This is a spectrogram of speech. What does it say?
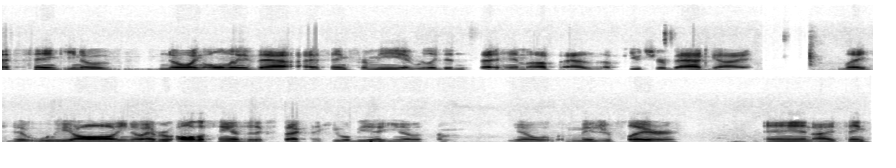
I think you know knowing only that, I think for me it really didn't set him up as a future bad guy, like that we all you know every all the fans expect that he will be a you know some you know major player, and I think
